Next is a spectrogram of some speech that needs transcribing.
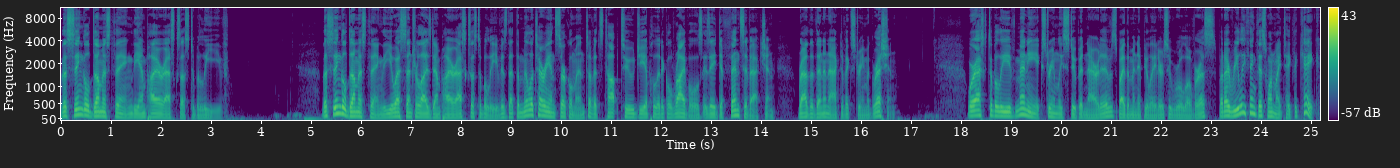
The single dumbest thing the Empire asks us to believe. The single dumbest thing the U.S. centralized empire asks us to believe is that the military encirclement of its top two geopolitical rivals is a defensive action rather than an act of extreme aggression. We're asked to believe many extremely stupid narratives by the manipulators who rule over us, but I really think this one might take the cake.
